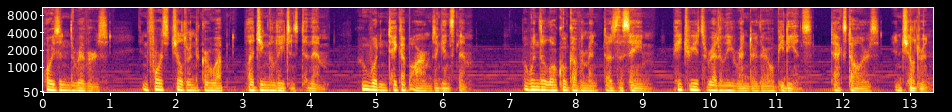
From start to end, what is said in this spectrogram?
poisoned the rivers, and forced children to grow up pledging allegiance to them, who wouldn't take up arms against them? But when the local government does the same, patriots readily render their obedience, tax dollars, and children.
